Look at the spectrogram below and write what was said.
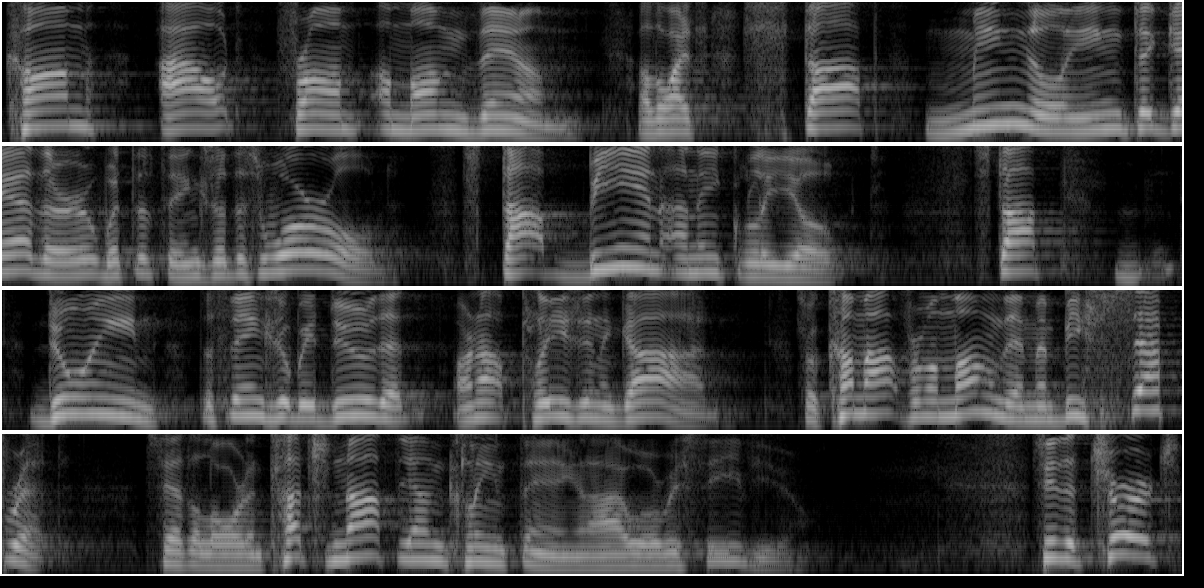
come out from among them. Otherwise, stop mingling together with the things of this world. Stop being unequally yoked. Stop doing the things that we do that are not pleasing to God. So come out from among them and be separate saith the Lord, and touch not the unclean thing, and I will receive you. See, the church,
